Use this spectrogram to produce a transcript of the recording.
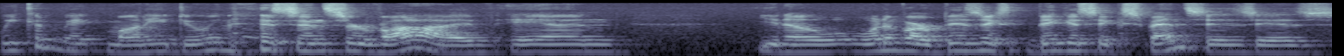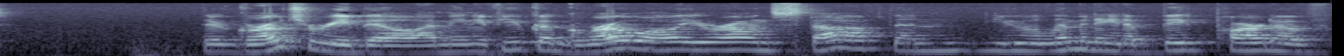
we could make money doing this and survive and you know one of our biggest biggest expenses is their grocery bill. I mean, if you could grow all your own stuff, then you eliminate a big part of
